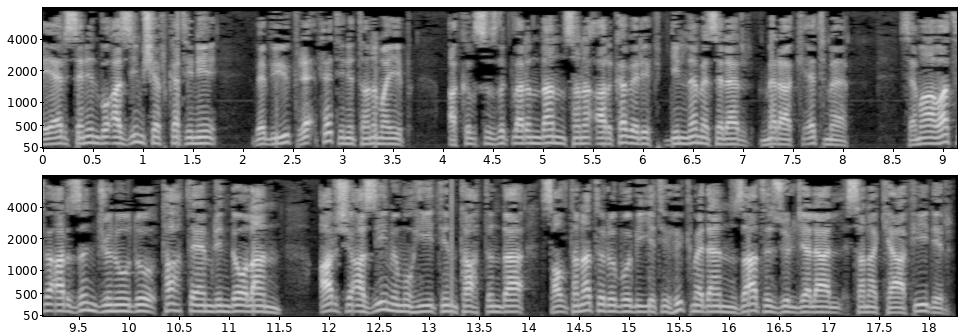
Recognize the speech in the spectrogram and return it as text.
eğer senin bu azim şefkatini ve büyük re'fetini tanımayıp akılsızlıklarından sana arka verip dinlemeseler merak etme. Semavat ve arzın cunudu taht emrinde olan arş-ı azim muhitin tahtında saltanat-ı rububiyeti hükmeden Zat-ı Zülcelal sana kâfidir.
